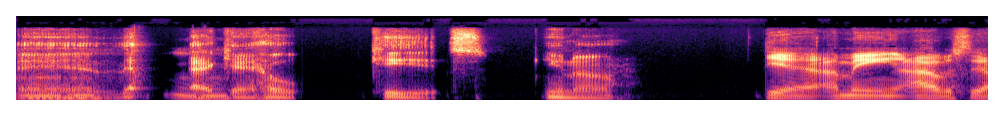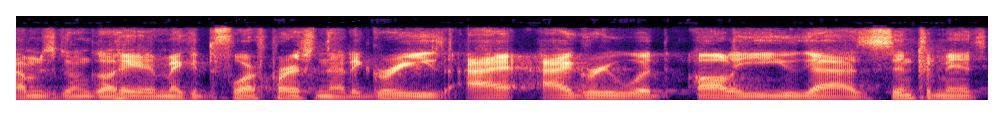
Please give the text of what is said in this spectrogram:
and mm-hmm. that, that mm-hmm. can help kids, you know. Yeah, I mean, obviously, I'm just to go ahead and make it the fourth person that agrees. I, I agree with all of you guys' sentiments.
